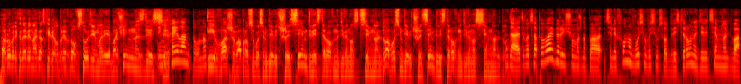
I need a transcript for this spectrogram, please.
Рубрика «Дави на газ» Кирилл Бревдов в студии. Мария Бачинина здесь. И Михаил Антонов. И ваши вопросы 8967 200 ровно 9702. 8967 200 ровно 9702. Да, это WhatsApp и Viber, еще можно по телефону 8 800 200 ровно 9702.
